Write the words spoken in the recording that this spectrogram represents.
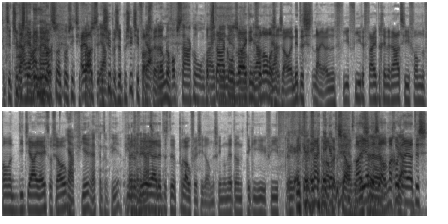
het zit super sterk in de lucht. zijn positie vast. Hij houdt ja. super zijn positie vast. Ja, en ook nog obstakelontwijking. Obstakelontwijking van alles en zo. En dit is nou ja, een vier, vierde, vijfde generatie van, van wat DJI heeft of zo. Ja, vier, hè, Phantom 4. Vierde vier, ja, dit is de pro-versie dan. Misschien nog net een tikkie 4. Ik, ik, ik, ik heb hetzelfde. Maar dus, je hebt hetzelfde. Maar goed, nou ja, het is,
